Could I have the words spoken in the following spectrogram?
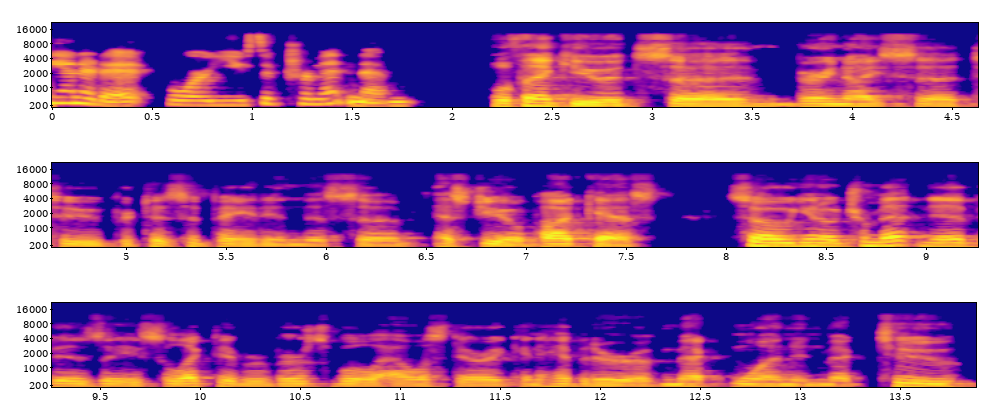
candidate for use of trametinib? Well, thank you. It's uh, very nice uh, to participate in this uh, SGO podcast. So, you know, trametinib is a selective reversible allosteric inhibitor of MEK1 and MEK2,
